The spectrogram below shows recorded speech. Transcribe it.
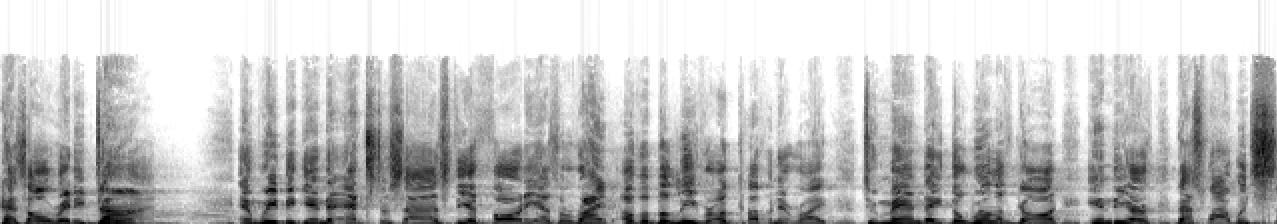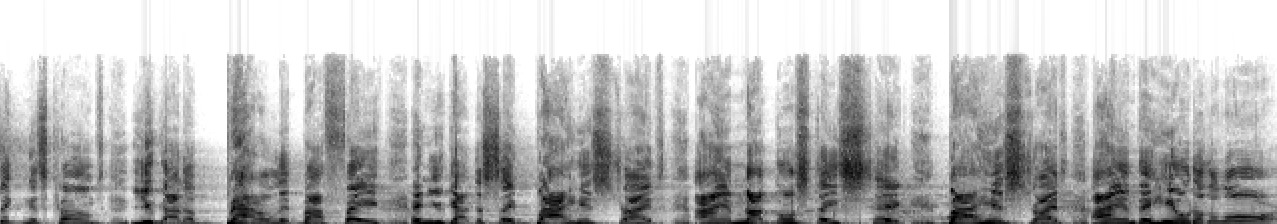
has already done and we begin to exercise the authority as a right of a believer, a covenant right, to mandate the will of God in the earth. That's why when sickness comes, you got to battle it by faith and you got to say, by his stripes, I am not going to stay sick. By his stripes, I am the healed of the Lord.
